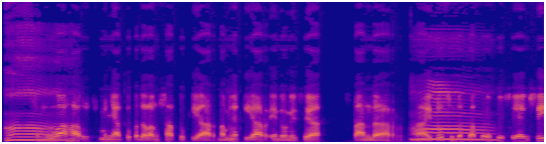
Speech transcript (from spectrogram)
Oh. Semua harus menyatu ke dalam satu QR, namanya QR Indonesia Standar. Nah, itu sudah Hmm. satu efisiensi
